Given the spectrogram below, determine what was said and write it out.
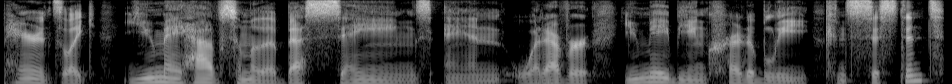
parents, like, you may have some of the best sayings and whatever. You may be incredibly consistent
